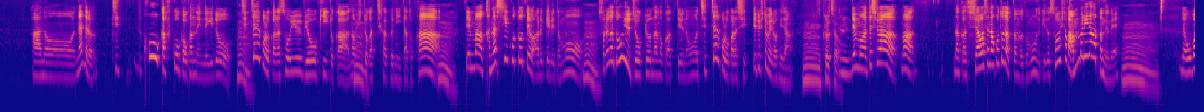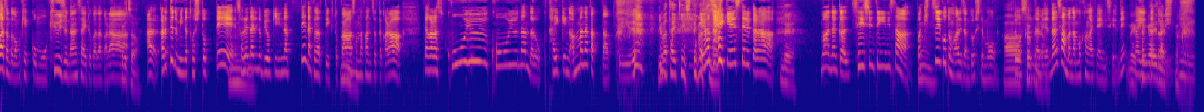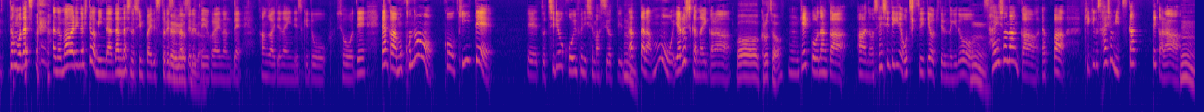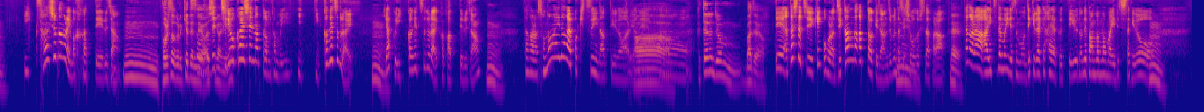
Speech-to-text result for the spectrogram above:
あのーなんだろう、ち、 幸か不幸か分かんないんだけど、うん、ちっちゃい頃からそういう病気とかの人が近くにいたとか、うん、でまあ悲しいことではあるけれども、うん、それがどういう状況なのかっていうのをちっちゃい頃から知ってる人もいるわけじゃん。うんうん、でも私はまあなんか幸せなことだったんだと思うんだけどそういう人があんまりいなかったんだよね。うん。でおばあちゃんとかも結構もう90何歳とかだからあある程度みんな年取って、それなりの病気になって亡くなっていくとか、そんな感じだったからだから、こういう、こういうなんだろう、体験があんまなかったっていう 今体験してますね。今体験してるから、まあなんか精神的にさ、まあ、きついこともあるじゃん、うん、どうしても。どうすんだみたいな。旦那さんは何も考えてないんですけどね。ねまあ言った通り。うん、友達、あの、周りの人がみんな旦那氏の心配でストレスになってるっていうくらいなんで、考えてないんですけど、そうで、なんかもうこの、こう聞いて、えっ、と、治療こういう風にしますよってうんなったら、もうやるしかないから、 뭐 그렇죠. うん、結構なんか、あの、精神的に落ち着いてはきてるんだけど、うん最初なんか、やっぱ、結局最初見つかってから、 음, い3週間ぐらい今かかっているじゃん。 음, 벌써 그렇게 そう 됐네요, そうで 시간이. 治療開始になったらもう多分いい1ヶ月ぐらい、 음, 約1ヶ月ぐらいかかってるじゃん。 음. だからその間がやっぱきついなっていうのはあるよね。あうん 그때는 좀 맞아요. で、私たち結構ほら時間があったわけじゃん。自分たちで仕事してたから。 네. だから、あ、いつでもいいです。もうできるだけ早くっていうのでバンバンバンバン入れてたけど、 음,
